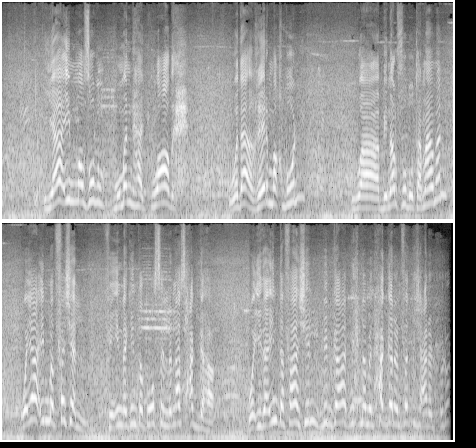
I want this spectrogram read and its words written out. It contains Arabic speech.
يا إما ظلم ممنهج واضح وده غير مقبول وبنرفضه تماما ويا إما فشل في إنك أنت توصل للناس حقها. وإذا أنت فاشل بيبقى نحن من حقنا نفتش على الحلول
